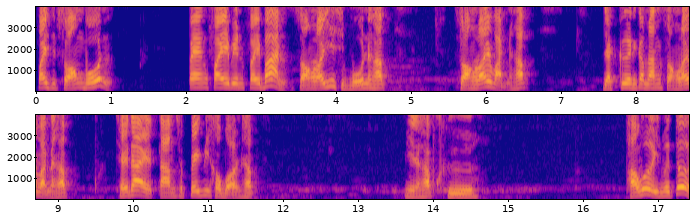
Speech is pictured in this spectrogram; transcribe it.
ไฟ 12 โวลต์ แปลงไฟเป็นไฟบ้าน 220 โวลต์นะครับ 200 วัตต์นะครับ อย่าเกินกำลัง 200 วัตต์นะครับ ใช้ได้ตามสเปคที่เขาบอกนะครับ นี่นะครับคือ power inverter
